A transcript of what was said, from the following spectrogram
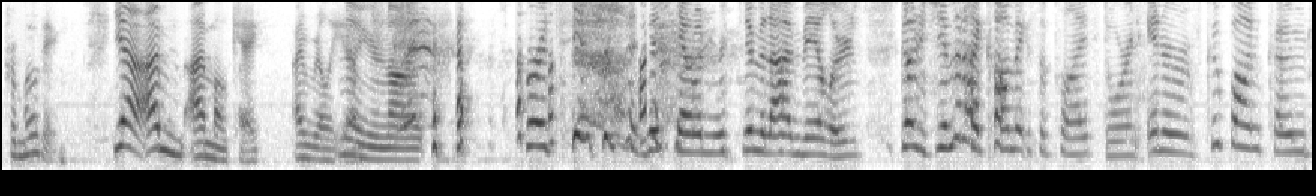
promoting. Yeah, I'm I'm okay. I really no, am. you're not. For a 10% discount on your Gemini mailers, go to Gemini Comic Supply Store and enter coupon code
